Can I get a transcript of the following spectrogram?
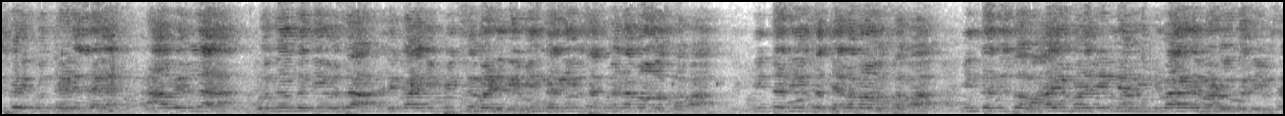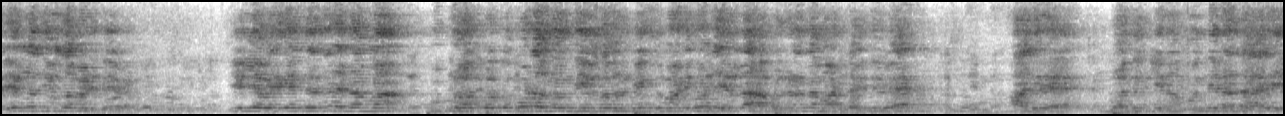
ಉಳಿಸ್ಬೇಕು ಅಂತ ಹೇಳಿದ್ರೆ ನಾವೆಲ್ಲ ಒಂದೊಂದು ದಿವಸ ಅದಕ್ಕಾಗಿ ಫಿಕ್ಸ್ ಮಾಡಿದ್ದೇವೆ. ಇಂಥ ದಿವಸ ವನ ಮಹೋತ್ಸವ, ಇಂಥ ದಿವಸ ಜಲ ಮಹೋತ್ಸವ, ಇಂಥ ದಿವಸ ವಾಯು ಮಾಲಿನ್ಯವನ್ನು ನಿವಾರಣೆ ಮಾಡುವಂತ ದಿವಸ, ಎಲ್ಲ ದಿವಸ ಮಾಡಿದ್ದೇವೆ. ಇಲ್ಲಿಯವರೆಗೆ ಅಂತಂದ್ರೆ ನಮ್ಮ ಹುಟ್ಟು ಹಬ್ಬಕ್ಕೂ ಕೂಡ ಒಂದೊಂದು ದಿವಸವನ್ನು ಫಿಕ್ಸ್ ಮಾಡಿಕೊಂಡು ಎಲ್ಲ ಹಬ್ಬಗಳನ್ನ ಮಾಡ್ತಾ ಇದ್ದೇವೆ. ಆದ್ರೆ ಬದುಕಿನ ಮುಂದಿನ ದಾರಿ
